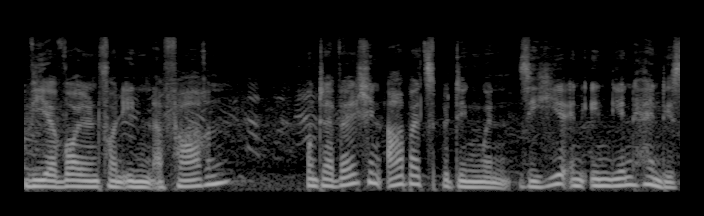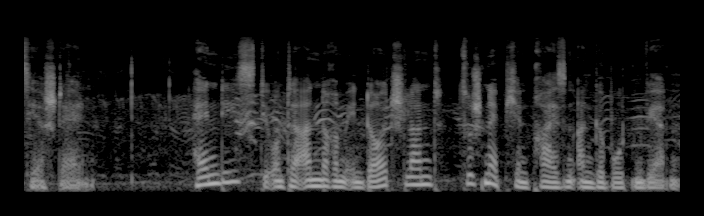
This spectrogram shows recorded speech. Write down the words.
Wir wollen von ihnen erfahren, unter welchen Arbeitsbedingungen sie hier in Indien Handys herstellen. Handys, die unter anderem in Deutschland zu Schnäppchenpreisen angeboten werden.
